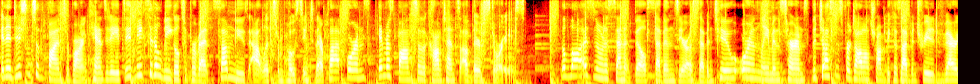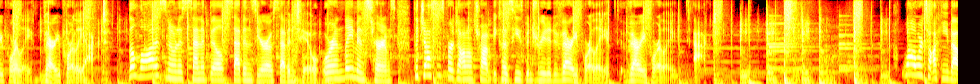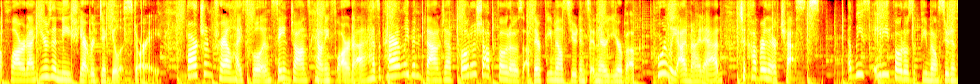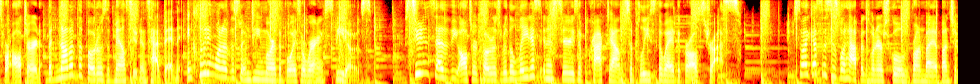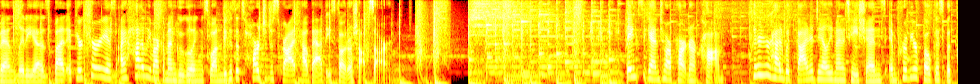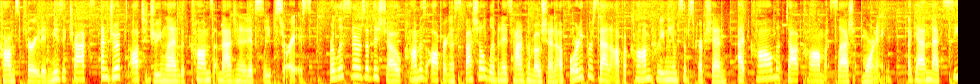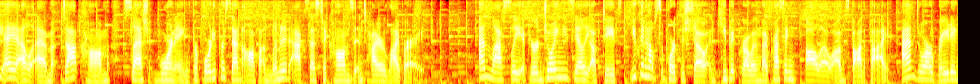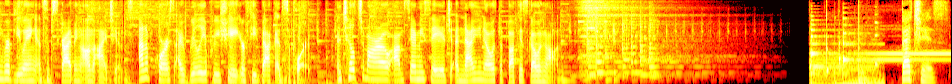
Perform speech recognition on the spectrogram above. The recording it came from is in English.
In addition to the fines for barring candidates, it makes it illegal to prevent some news outlets from posting to their platforms in response to the contents of their stories. The law is known as Senate Bill 7072, or in layman's terms, the Justice for Donald Trump because I've been treated very poorly, very poorly Act. The law is known as Senate Bill 7072, or in layman's terms, the Justice for Donald Trump because he's been treated very poorly, very poorly Act. While we're talking about Florida, here's a niche yet ridiculous story. Bartram Trail High School in St. Johns County, Florida, has apparently been found to have photoshopped photos of their female students in their yearbook, poorly, I might add, to cover their chests. At least 80 photos of female students were altered, but none of the photos of male students had been, including one of the swim team where the boys were wearing Speedos. Students said that the altered photos were the latest in a series of crackdowns to police the way the girls dress. So I guess this is what happens when your school is run by a bunch of Aunt Lydias. But if you're curious, I highly recommend Googling this one because it's hard to describe how bad these Photoshops are. Thanks again to our partner, Calm. Clear your head with guided daily meditations, improve your focus with Calm's curated music tracks, and drift off to dreamland with Calm's imaginative sleep stories. For listeners of the show, Calm is offering a special limited time promotion of 40% off a Calm premium subscription at calm.com slash morning. Again, that's C-A-L-M dot com slash morning for 40% off unlimited access to Calm's entire library. And lastly, if you're enjoying these daily updates, you can help support the show and keep it growing by pressing follow on Spotify and or rating, reviewing, and subscribing on iTunes. And of course, I really appreciate your feedback and support. Until tomorrow, I'm Sammy Sage, and now you know what the fuck is going on. Betches.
